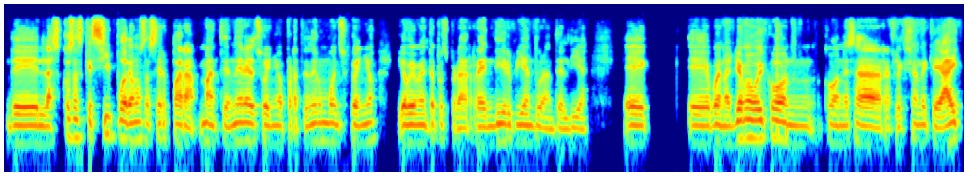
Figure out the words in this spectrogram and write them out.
de las cosas que sí podemos hacer para mantener el sueño, para tener un buen sueño y obviamente pues para rendir bien durante el día. Eh, eh, bueno, yo me voy con, con, esa reflexión de que hay,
